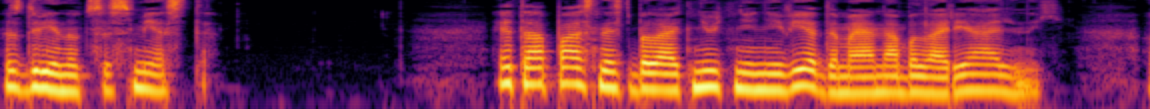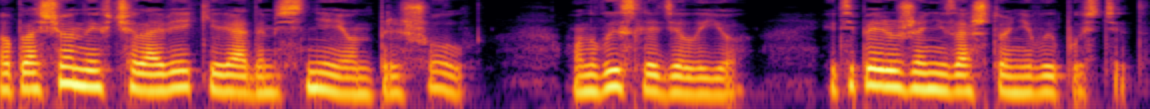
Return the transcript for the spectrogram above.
сдвинуться с места. Эта опасность была отнюдь не неведомой, она была реальной. Воплощенный в человеке рядом с ней он пришел. Он выследил ее, и теперь уже ни за что не выпустит.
